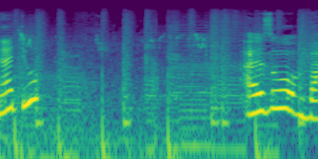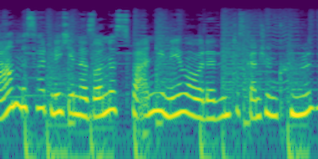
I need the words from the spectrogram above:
Na du? Also warm ist halt nicht. In der Sonne ist zwar angenehm, aber der Wind ist ganz schön kühl.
